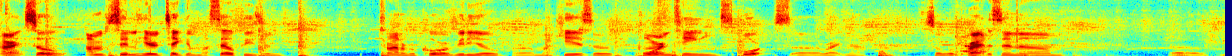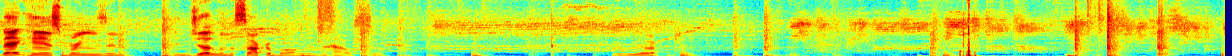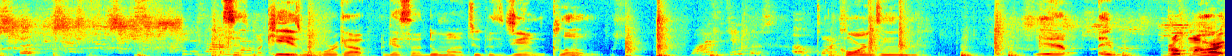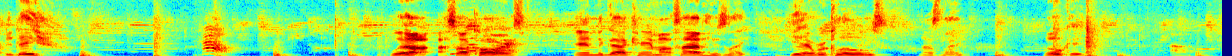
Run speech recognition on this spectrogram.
All right, so I'm sitting here taking my selfies and trying to record a video. Uh, my kids are quarantine sports uh, right now, so we're practicing um, uh, back handsprings and and juggling a soccer ball in the house. So here we are. Since my kids won't work out, I guess I'll do mine too because the gym is closed. Why is the gym closed? Oh, quarantine. Quarantine. Yep, they broke my heart today. How? Well, I, I saw cars, and the guy came outside and he was like, "Yeah, we're closed." And I was like, "Okay." Oh.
